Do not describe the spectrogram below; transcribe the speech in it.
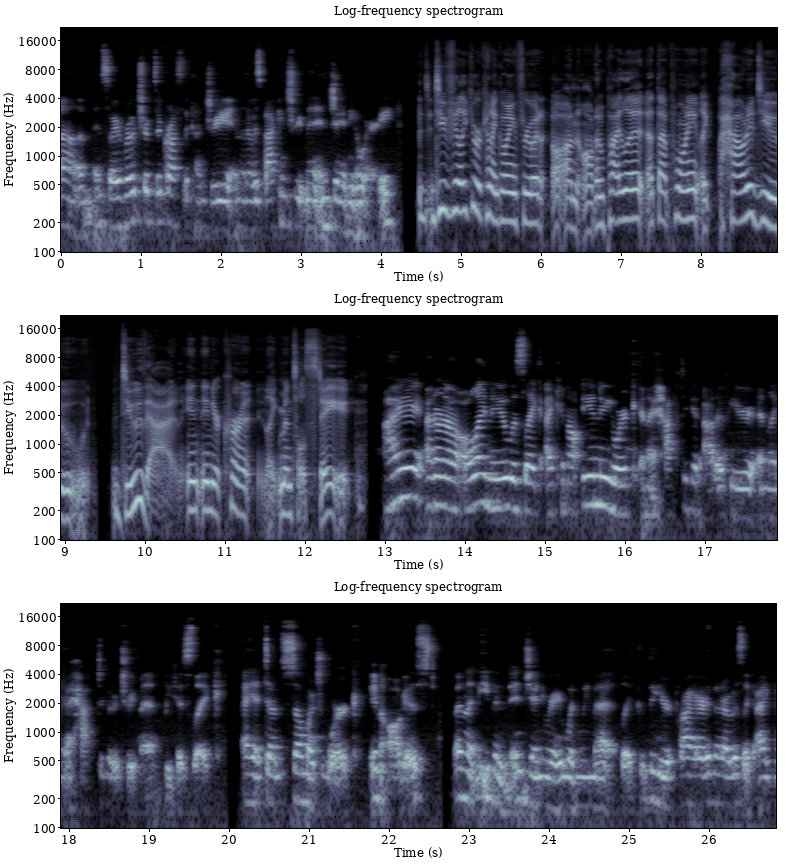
Um, and so I road tripped across the country and then I was back in treatment in January. Do you feel like you were kind of going through it on autopilot at that point? Like, how did you do that in, in your current like mental state? I I don't know. All I knew was like I cannot be in New York and I have to get out of here and like I have to go to treatment because like I had done so much work in August and then even in January when we met like the year prior that I was like I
